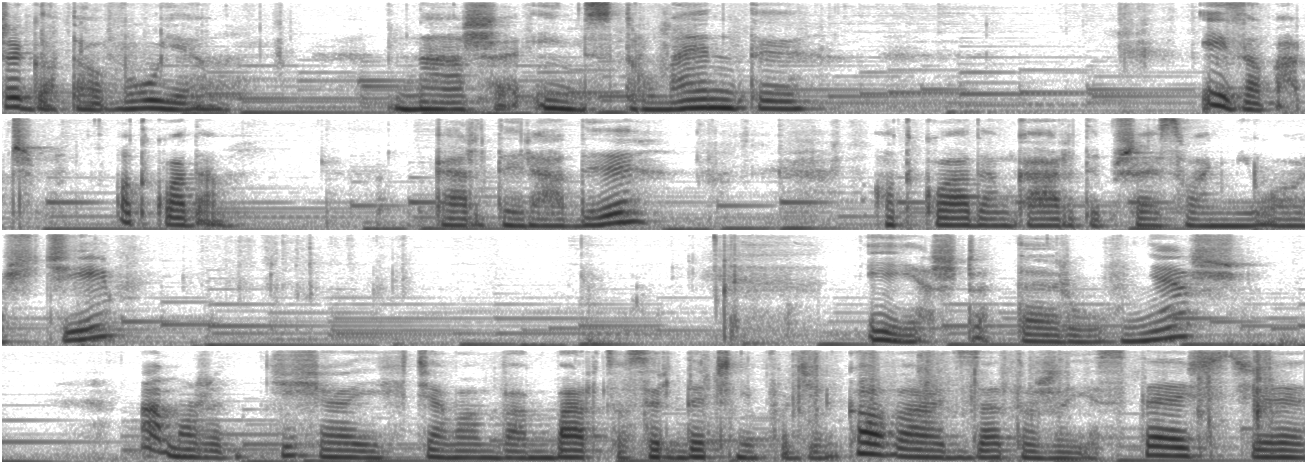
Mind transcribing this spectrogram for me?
przygotowuję nasze instrumenty i zobaczmy. Odkładam karty rady, odkładam karty przesłań miłości. I jeszcze te również. A może dzisiaj chciałam Wam bardzo serdecznie podziękować za to, że jesteście,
